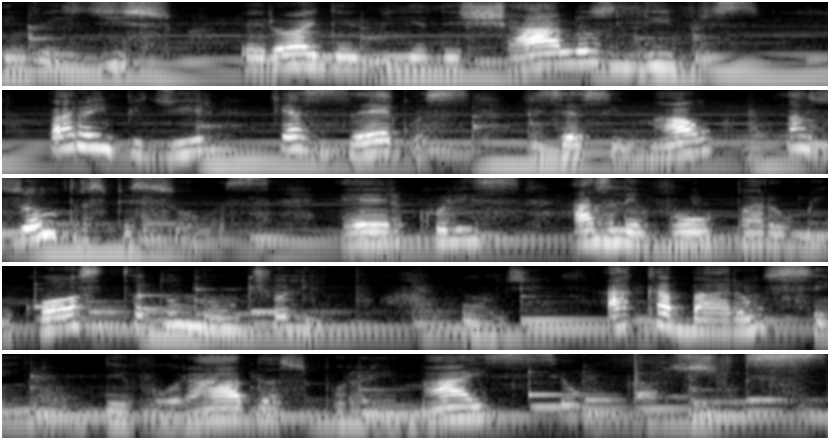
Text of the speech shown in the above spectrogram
Em vez disso, o herói devia deixá-los livres para impedir que as éguas fizessem mal às outras pessoas. Hércules as levou para uma encosta do Monte Olimpo, onde acabaram sendo devoradas por animais selvagens.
